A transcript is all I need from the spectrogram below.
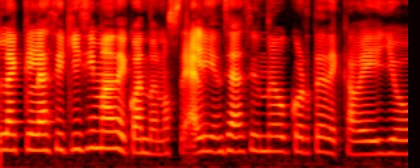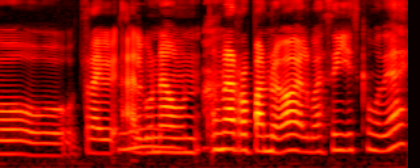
la clasiquísima de cuando, no sé, alguien se hace un nuevo corte de cabello o trae alguna, mm. una ropa nueva o algo así, y es como de, ay,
